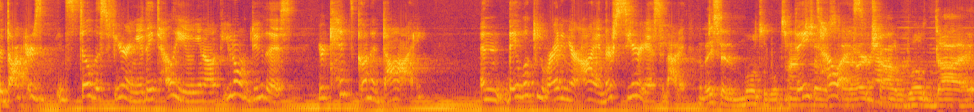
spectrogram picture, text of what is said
The doctors instill this fear in you. They tell you, you know, if you don't do this, your kid's gonna die. And they look you right in your eye and they're serious about it. And they said it multiple times They to us tell that us, our you know. child will die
